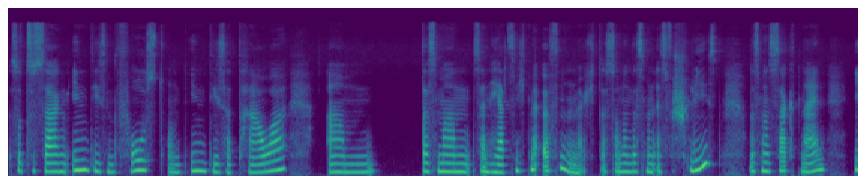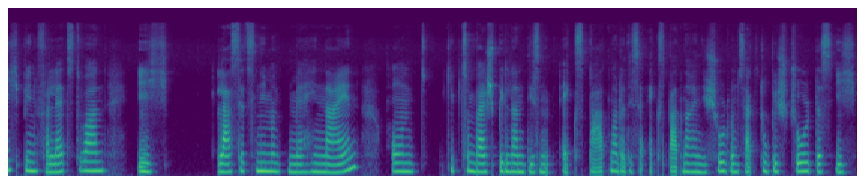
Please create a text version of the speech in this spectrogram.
sozusagen in diesem Frust und in dieser Trauer, ähm, dass man sein Herz nicht mehr öffnen möchte, sondern dass man es verschließt und dass man sagt, nein, ich bin verletzt worden, ich lasse jetzt niemanden mehr hinein und gibt zum Beispiel dann diesem Ex-Partner oder dieser Ex-Partnerin die Schuld und sagt, du bist schuld, dass ich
